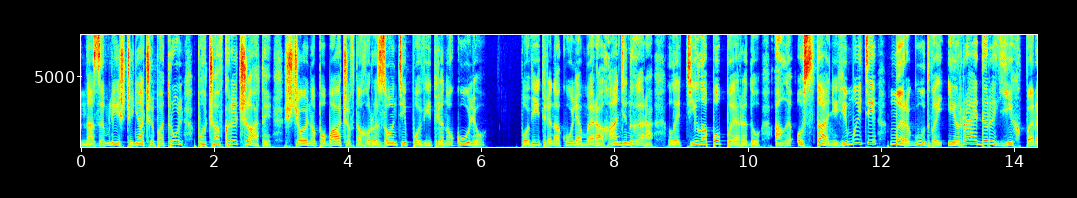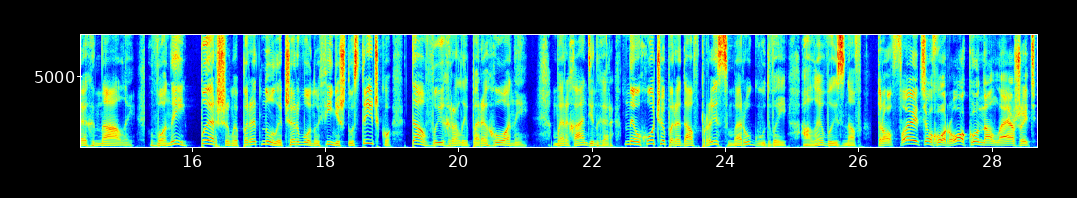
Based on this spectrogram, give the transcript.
На землі щенячий патруль почав кричати, щойно побачив на горизонті повітряну кулю. Повітряна куля мера Гандінгера летіла попереду, але останньої миті мер Гудвей і Райдер їх перегнали. Вони першими перетнули червону фінішну стрічку та виграли перегони. Мер Гандінгер неохоче передав приз меру Гудвей, але визнав, Трофей цього року належить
